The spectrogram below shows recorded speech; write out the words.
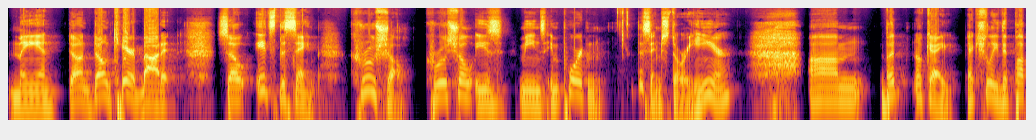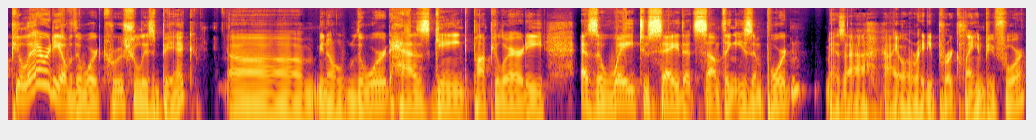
man, don't, don't care about it. So it's the same. Crucial. Crucial is means important. The same story here. Um, but okay, actually, the popularity of the word crucial is big. Um, you know, the word has gained popularity as a way to say that something is important as I, I already proclaimed before.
